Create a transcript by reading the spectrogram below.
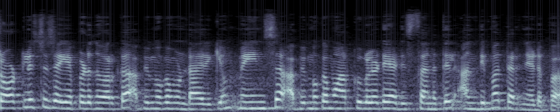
ഷോർട്ട് ലിസ്റ്റ് ചെയ്യപ്പെടുന്നവർക്ക് അഭിമുഖം ഉണ്ടായിരിക്കും മെയിൻസ് അഭിമുഖ മാർക്കുകളുടെ അടിസ്ഥാനത്തിൽ അന്തിമ തെരഞ്ഞെടുപ്പ്.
